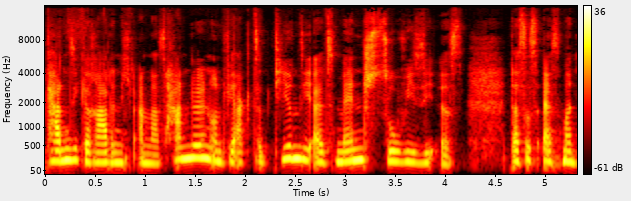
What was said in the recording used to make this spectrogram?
kann sie gerade nicht anders handeln und wir akzeptieren sie als Mensch so, wie sie ist. Das ist erstmal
